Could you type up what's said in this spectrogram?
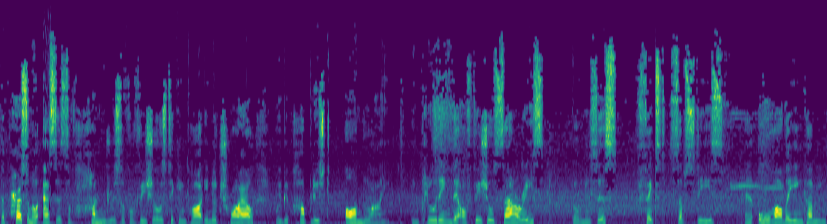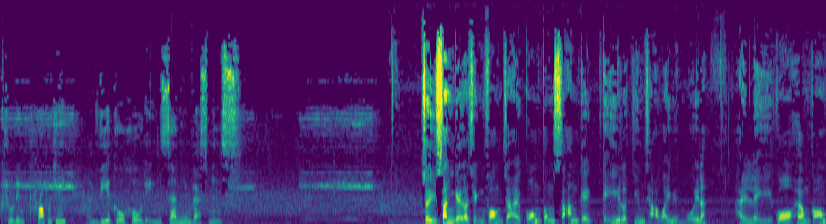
The personal assets of hundreds of officials taking part in the trial will be published online, including their official salaries, bonuses, fixed subsidies, and all other income, including property and vehicle holdings and investments. 最新嘅一個情況就係廣東省嘅紀律檢查委員會咧，係嚟過香港，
